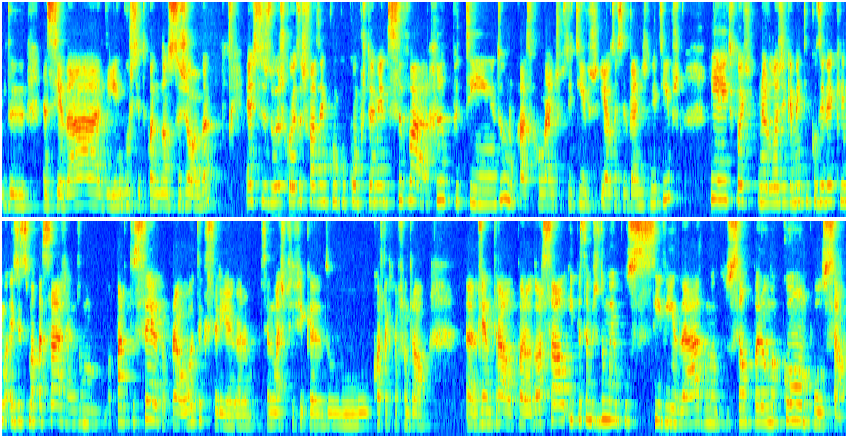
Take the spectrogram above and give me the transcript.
de, de, ansiedade e angústia de quando não se joga. Estas duas coisas fazem com que o comportamento se vá repetindo, no caso com ganhos positivos e ausência de ganhos negativos, e aí depois, neurologicamente, inclusive aqui existe uma passagem de uma parte do cérebro para a outra, que seria agora, sendo mais específica, do córtex pré-frontal, ventral para o dorsal e passamos de uma impulsividade, uma impulsão para uma compulsão.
